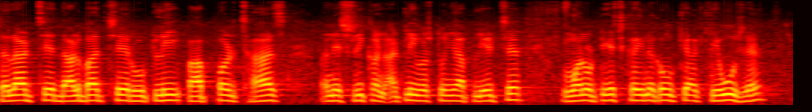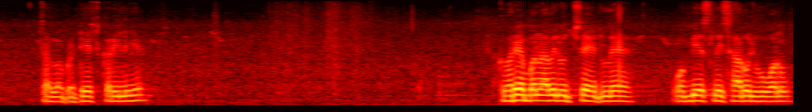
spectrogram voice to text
સલાડ છે, દાળ ભાત છે, રોટલી, પાપડ, છાશ અને શ્રીખંડ. આટલી વસ્તુની આ પ્લેટ છે. હું આનો ટેસ્ટ કરીને કહું કે આ કેવું છે. ચાલો આપણે ટેસ્ટ કરી લઈએ. ઘરે બનાવેલું જ છે એટલે ઓબ્વિયસલી સારું જ હોવાનું.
